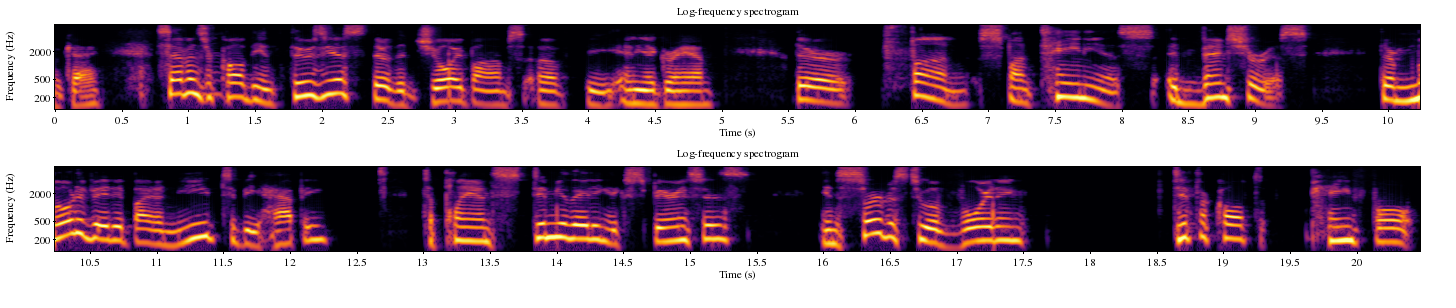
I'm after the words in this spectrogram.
Okay. Sevens are called the enthusiasts. They're the joy bombs of the Enneagram. They're fun, spontaneous, adventurous. They're motivated by a need to be happy, to plan stimulating experiences in service to avoiding difficult, painful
